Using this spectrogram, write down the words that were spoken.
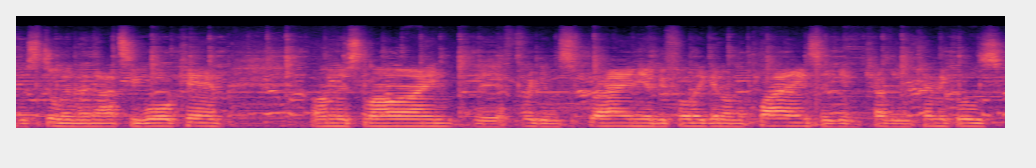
We're still in the Nazi war camp on this line. They're friggin' spraying you before they get on the plane, so you get covered in chemicals.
